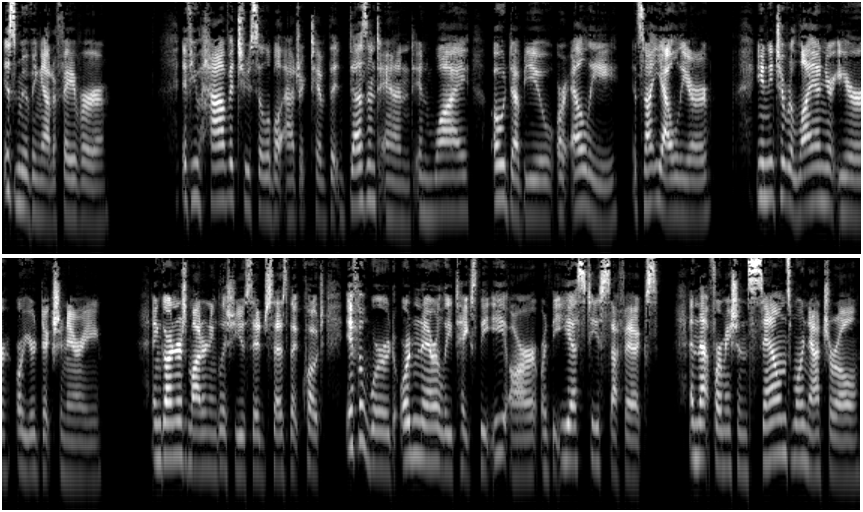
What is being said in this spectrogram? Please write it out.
is moving out of favor. If you have a two syllable adjective that doesn't end in Y, OW, or LE, it's not yowlier, you need to rely on your ear or your dictionary. And Garner's modern English usage says that, quote, if a word ordinarily takes the ER or the EST suffix, and that formation sounds more natural,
